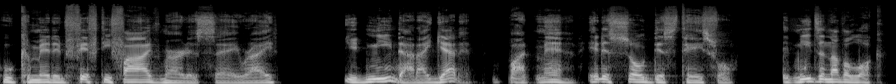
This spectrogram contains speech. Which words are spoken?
who committed 55 murders, say, right? You'd need that. I get it. But man, it is so distasteful. It needs another look.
